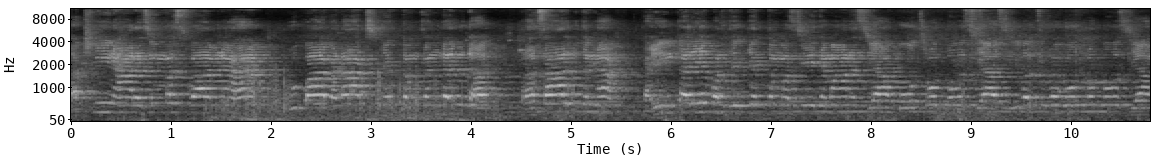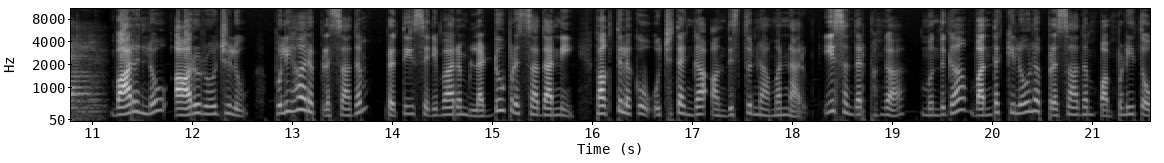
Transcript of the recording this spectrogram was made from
లక్ష్మీనారసింహస్వామిన జగత్కుటుంబినః సంకల్పిత లీలయా ప్రసాదితన కైంకర్య పరిచిత్తం అస్యేజమానస్య గోత్రోద్భవస్య శ్రీవత్సగోత్రోద్భవస్య వారంలో ఆరు రోజులు పులిహార ప్రసాదం ప్రతి శనివారం లడ్డూ ప్రసాదాన్ని భక్తులకు ఉచితంగా అందిస్తున్నామన్నారు. ఈ సందర్భంగా ముందుగా వంద కిలోల ప్రసాదం పంపిణీతో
